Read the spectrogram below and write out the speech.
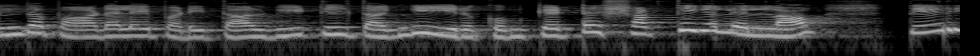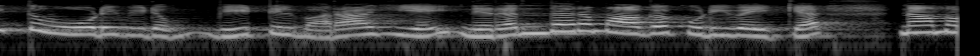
எந்த பாடலை படித்தால் வீட்டில் தங்கி இருக்கும் கெட்ட சக்திகள் எல்லாம் தெரித்து ஓடிவிடும். வீட்டில் வராகியை நிரந்தரமாக குடிவைக்க நாம்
